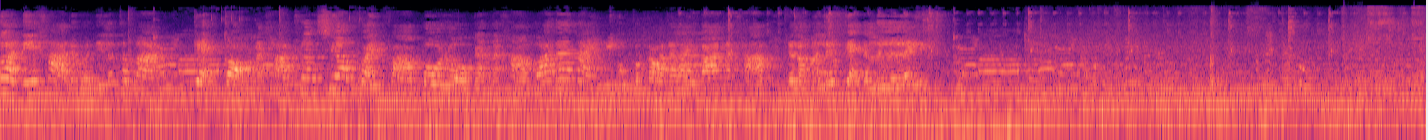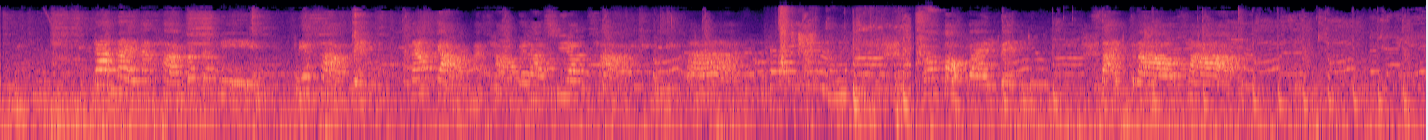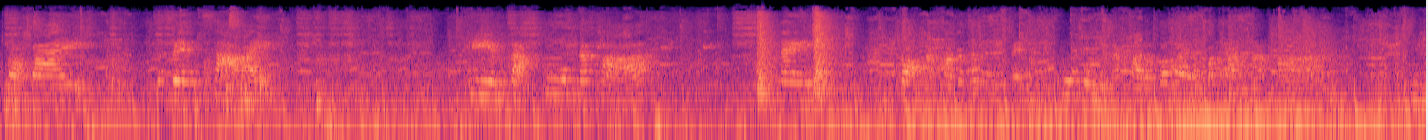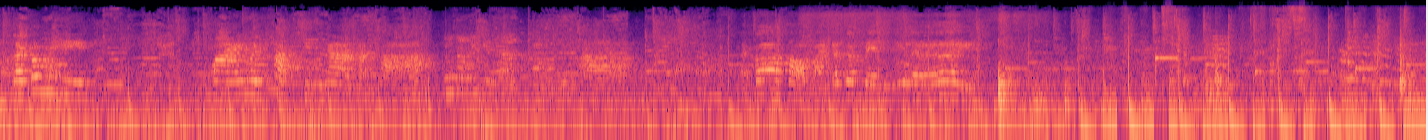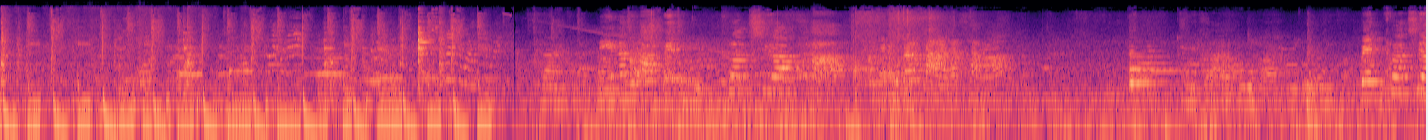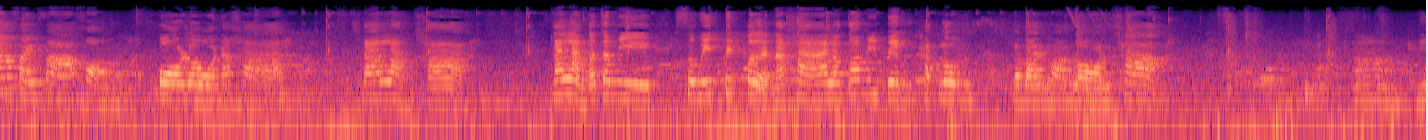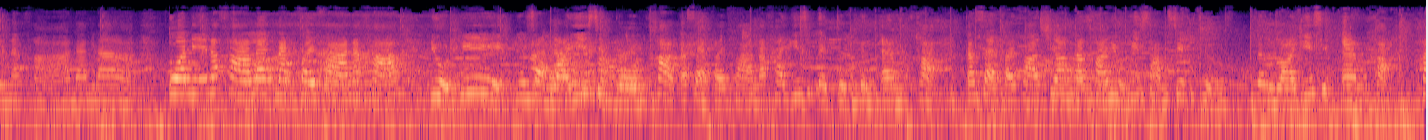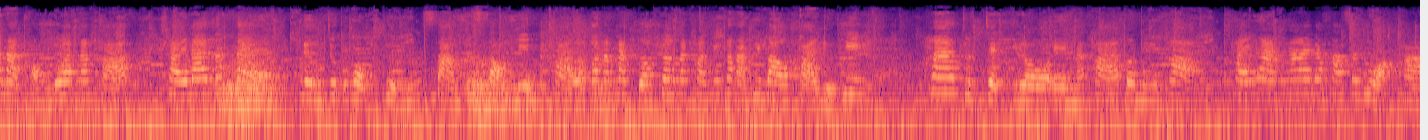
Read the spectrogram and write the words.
สวัสดีค่ะ เดี๋ยววันนี้เราจะมาแกะกล่องนะคะ เครื่องเชื่อมไฟฟ้าโปโลกันนะคะ ว่าด้านในมีอุปกรณ์อะไรบ้างนะคะ เดี๋ยวเรามาเริ่มแกะกันเลยด้านในนะคะก็จะมีเนี่ยค่ะเป็นหน้ากากนะคะ เวลาเชื่อมค่ะอย่างนี้ค่ะก็ต่อไปเป็นสาย เป็นสายครีมจากทูบนะคะ ในกล่องนะคะก็จะมีเป็นคู่มือนะคะ แล้วก็ใบรับประกันนะคะ แล้วก็มีไม้ไว้ขัดชิ้นงานนะคะนี่ค่ะแล้วก็ต่อไปก็จะเป็นนี่เลย เป็นเครื่องเชื่อมค่ะเอาไปดูหน้าตานะคะ เป็นเครื่องเชื่อมไฟฟ้าของโปโลนะคะ ด้านหลังค่ะ ด้านหลังก็จะมีสวิตช์ปิดเปิดนะคะ แล้วก็มีเป็นพัดลมระบายความร้อนค่ะนี่นะคะด้านหน้า ตัวนี้นะคะแรงดันไฟฟ้านะคะ อยู่ที่ 220 โวลต์ค่ะ กระแสไฟฟ้านะคะ 21.1 แอมป์ค่ะ กระแสไฟฟ้าเชื่อมนะคะอยู่ที่ 30 ถึง 120 แอมป์ค่ะ ขนาดของลวดนะคะ ใช้ได้ตั้งแต่ 1.6 ถึง 3.2 มิลค่ะ แล้วก็น้ำหนักตัวเครื่องนะคะ มีขนาดที่เบาค่ะอยู่ที่ 5.7 กิโลเองนะคะ ตัวนี้ค่ะ ใช้งานง่ายนะคะ สะดวกค่ะ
